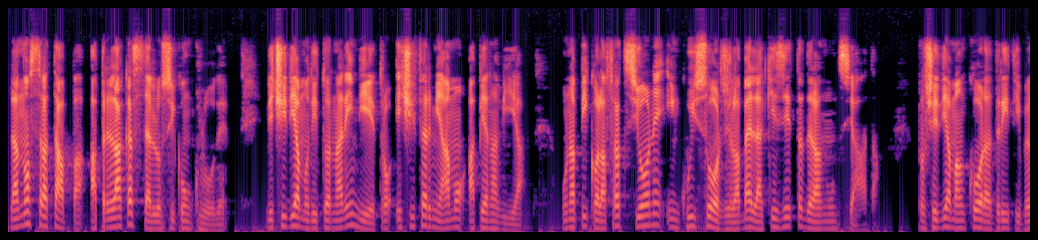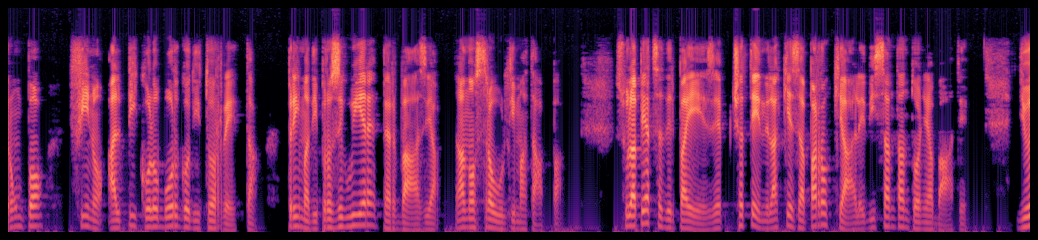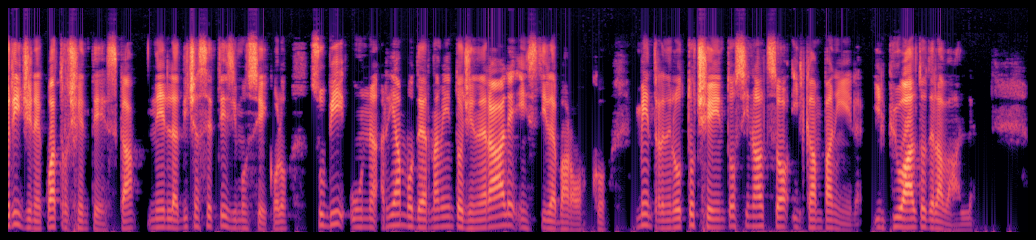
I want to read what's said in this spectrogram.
La nostra tappa a Prelà Castello si conclude. Decidiamo di tornare indietro e ci fermiamo a Pianavia, una piccola frazione in cui sorge la bella chiesetta dell'Annunziata. Procediamo ancora dritti per un po' fino al piccolo borgo di Torretta, prima di proseguire per Vasia, la nostra ultima tappa. Sulla piazza del paese ci attende la chiesa parrocchiale di Sant'Antonio Abate. Di origine quattrocentesca, nel XVII secolo subì un riammodernamento generale in stile barocco, mentre nell'Ottocento si innalzò il campanile, il più alto della valle.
